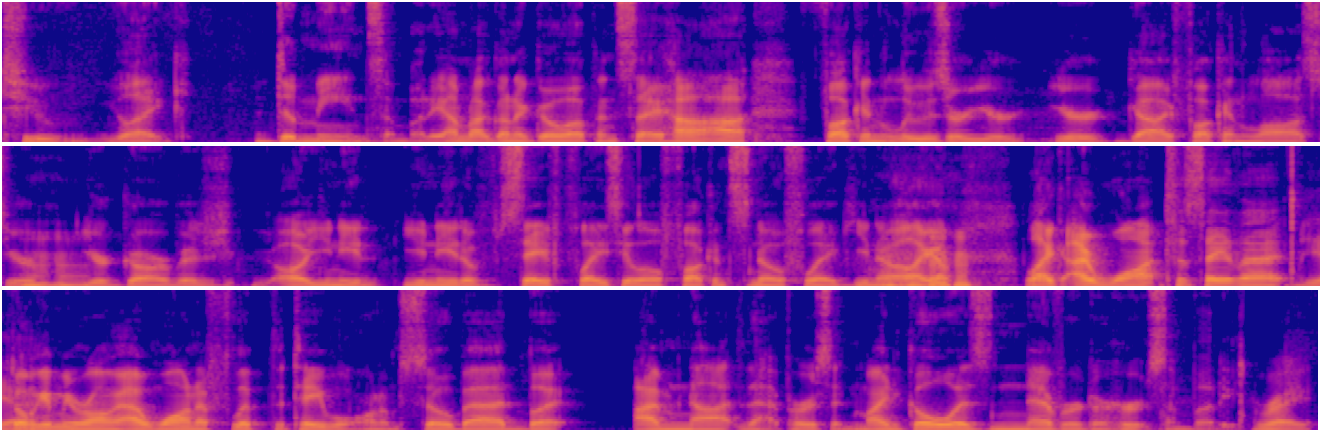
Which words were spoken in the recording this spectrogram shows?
to like demean somebody. I'm not going to go up and say, "Ha ha, fucking loser, your your guy fucking lost. You're Mm-hmm. you're garbage. Oh, you need you need a safe place, you little fucking snowflake." You know, like I'm, like I want to say that. Yeah. Don't get me wrong. I want to flip the table on him so bad, but I'm not that person. My goal is never to hurt somebody. right.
